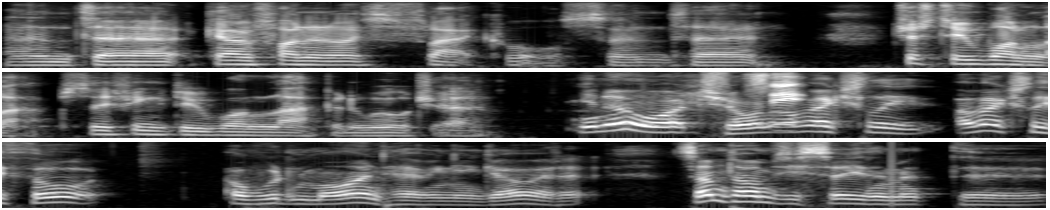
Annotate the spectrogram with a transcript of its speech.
and uh, go and find a nice flat course and uh, just do one lap. See if you can do one lap in a wheelchair. You know what, Sean? I've actually I've actually thought I wouldn't mind having a go at it. Sometimes you see them at the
